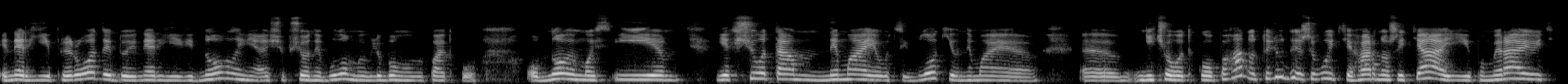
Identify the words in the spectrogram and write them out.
енергії природи, до енергії відновлення, щоб що не було, ми в будь-якому випадку обновимось. І якщо там немає оцих блоків, немає е, нічого такого поганого, то люди живуть гарно життя і помирають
